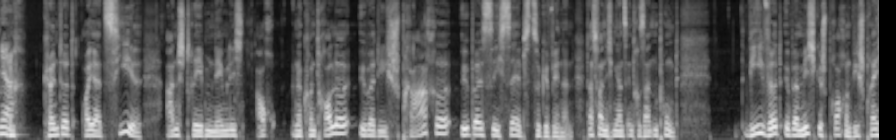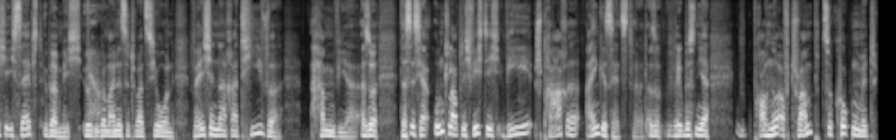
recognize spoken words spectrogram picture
Ja. Und könntet euer Ziel anstreben, nämlich auch eine Kontrolle über die Sprache, über sich selbst zu gewinnen. Das fand ich einen ganz interessanten Punkt wie wird über mich gesprochen? Wie spreche ich selbst über mich, ja. über meine Situation? Welche Narrative haben wir? Also das ist ja unglaublich wichtig, wie Sprache eingesetzt wird. Also wir müssen ja, brauchen nur auf Trump zu gucken mit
